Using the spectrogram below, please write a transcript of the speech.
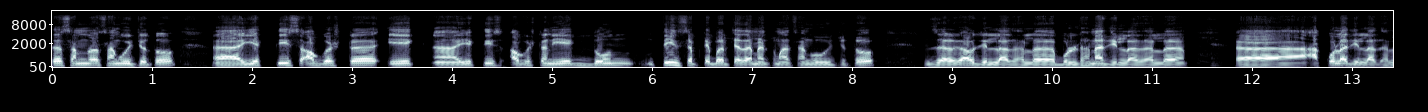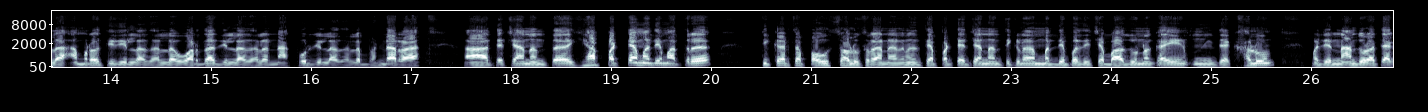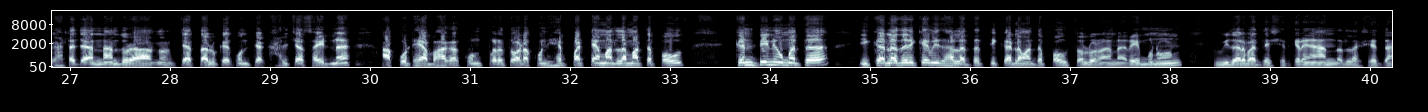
तर समजा सांगू इच्छितो एकतीस ऑगस्ट एक एकतीस ऑगस्ट आणि एक दोन तीन सप्टेंबरच्या दरम्यान तुम्हाला सांगू इच्छितो. जळगाव जिल्हा झालं बुलढाणा जिल्हा झालं अकोला जिल्हा झालं अमरावती जिल्हा झालं वर्धा जिल्हा झालं नागपूर जिल्हा झालं भंडारा त्याच्यानंतर ह्या पट्ट्यामध्ये मात्र तिकडचा पाऊस चालूच राहणार. म्हणजे त्या पट्ट्याच्या तिकडं मध्य प्रदेशच्या बाजूनं काही त्या खालून म्हणजे नांदुरा त्या घाटाच्या नांदुरा त्या तालुक्याकडून त्या खालच्या साईडनं आकोट ह्या भागाकडून परतवाडाकडून हे पट्ट्यामधला मात्र पाऊस कंटिन्यू मात्र इकडला जरी कमी झाला तर तिकडला मात्र पाऊस चालू राहणार आहे. म्हणून विदर्भातल्या शेतकऱ्यांना अंदाज लक्षात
